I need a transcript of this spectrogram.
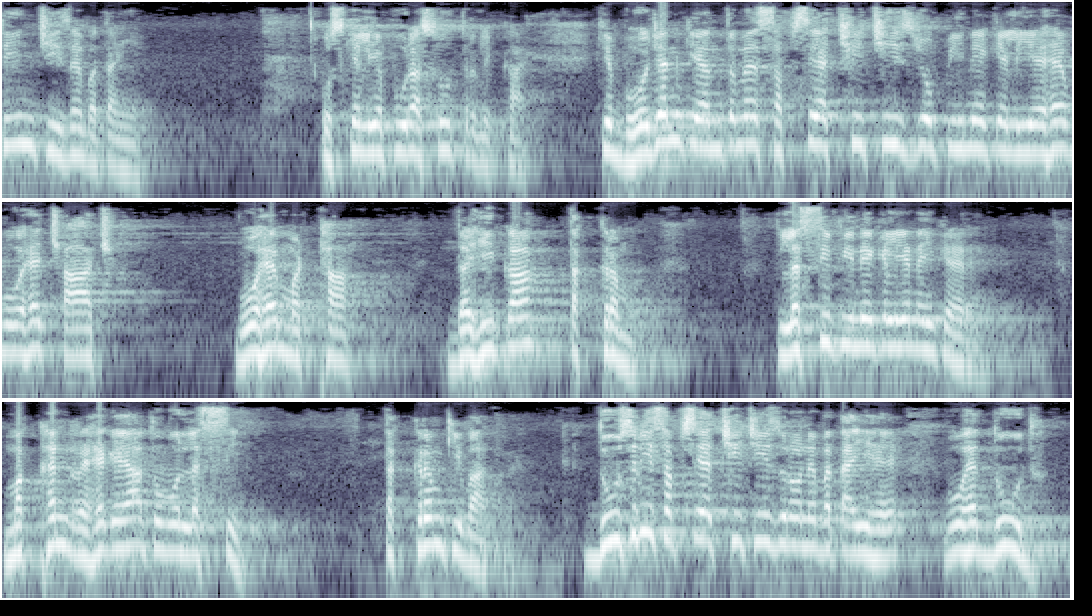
तीन चीज़ें बताई। हैं उसके लिए पूरा सूत्र लिखा है कि भोजन के अंत में सबसे अच्छी चीज़ जो पीने के लिए है, वो है छाछ। वो है मट्ठा, दही का तक्रम। लस्सी पीने के लिए नहीं कह रहे। मक्खन रह गया तो वो लस्सी। तक्रम की बात है। दूसरी सबसे अच्छी चीज़ उन्होंने बताई है, वो है दूध।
